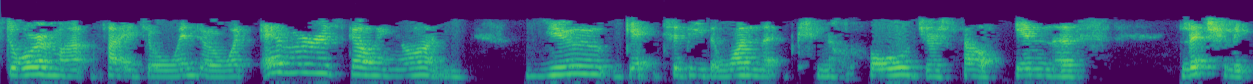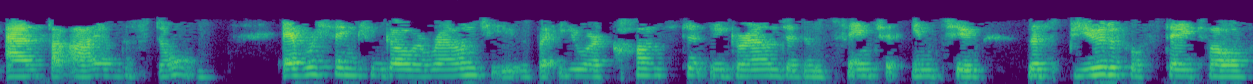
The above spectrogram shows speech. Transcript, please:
storm outside your window, whatever is going on, you get to be the one that can hold yourself in this literally as the eye of the storm. Everything can go around you, but you are constantly grounded and centered into this beautiful state of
